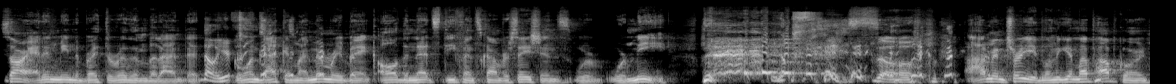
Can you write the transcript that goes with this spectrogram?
Sorry, I didn't mean to break the rhythm, but I no, you're going back in my memory bank. All the Nets defense conversations were were me. so I'm intrigued. Let me get my popcorn.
